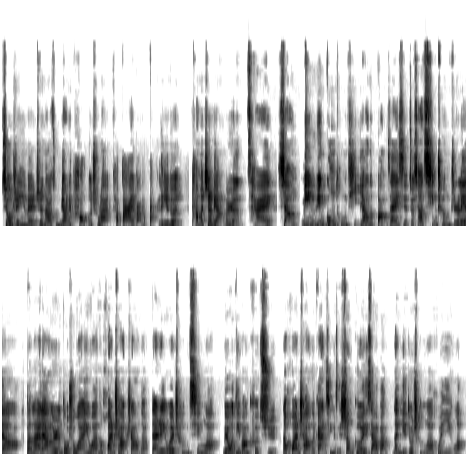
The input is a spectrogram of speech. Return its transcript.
就是因为智娜从庙里跑了出来，他爸也把他打了一顿，他们这两个人才像命运共同体一样的绑在一起，就像倾城之恋啊！本来两个人都是玩一玩的欢场上的，但是因为成亲了，没有地方可去，那欢场的感情升格一下吧，那也就成了婚姻了。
